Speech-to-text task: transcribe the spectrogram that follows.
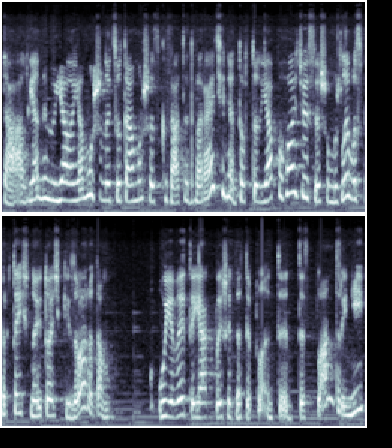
Так, але я не я, я мушу на цю тему ще сказати два речення. Тобто я погоджуюся, що можливо з практичної точки зору там уявити, як пишеться тест-план, ні,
